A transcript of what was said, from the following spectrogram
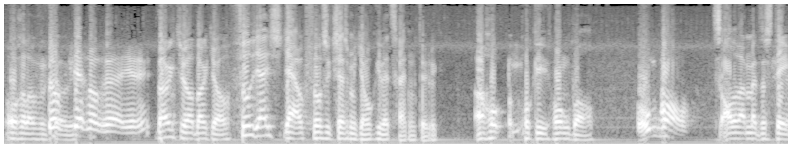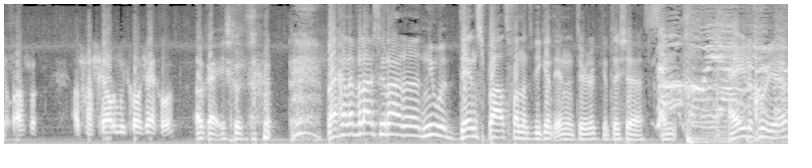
Ongelooflijk Toby. zeg nog, eh heren. Dankjewel, dankjewel. Veel, jij, jij ook veel succes met je hockeywedstrijd natuurlijk. Ho hockey, honkbal. Honkbal. Het is allebei met een steek. Als we, als we gaan schelden moet je gewoon zeggen hoor. Oké, is goed. Wij gaan even luisteren naar de nieuwe danceplaat van het weekend in natuurlijk. Het is eh, een hele gehad.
